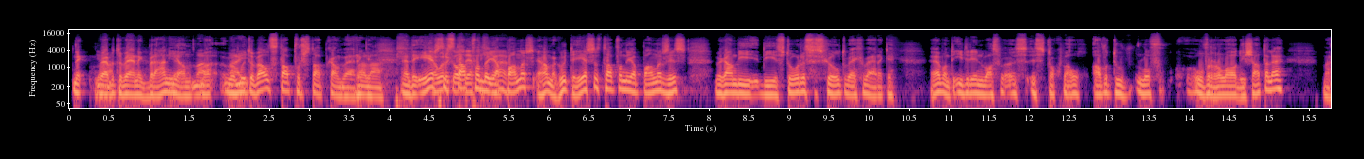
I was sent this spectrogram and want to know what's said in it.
Nee, we hebben te weinig brani Ja, aan. maar- Maar, we maar- moeten wel stap voor stap gaan werken. Voilà. En de eerste stap 30 van de jaar. Japanners... Ja, maar goed, de eerste stap van de Japanners is... We gaan die, die historische schuld wegwerken. Hè, want iedereen was, is, is toch wel af en toe lof over Roland du Châtelet. Maar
